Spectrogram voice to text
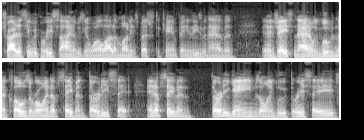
try to see if we can re-sign him. He's going to want a lot of money, especially with the campaigns he's been having. And then Jason Adam, we moved in the closer role, ended up saving 30, sa- ended up saving 30 games, only blew three saves.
